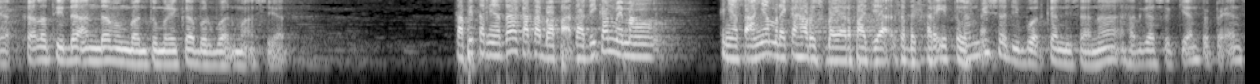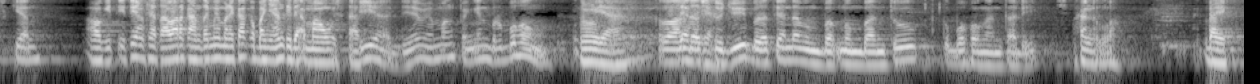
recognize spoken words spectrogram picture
Ya, kalau tidak Anda membantu mereka berbuat maksiat. Tapi ternyata kata Bapak tadi kan memang kenyataannya mereka harus bayar pajak sebesar itu. Kan bisa dibuatkan di sana harga sekian PPN sekian. Oh gitu, itu yang saya tawarkan, tapi mereka kebanyakan tidak mau Ustaz. Iya, dia memang pengen berbohong. Oh ya. Kalau Anda ya. setujui berarti Anda membantu kebohongan tadi. Subhanallah. Baik.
